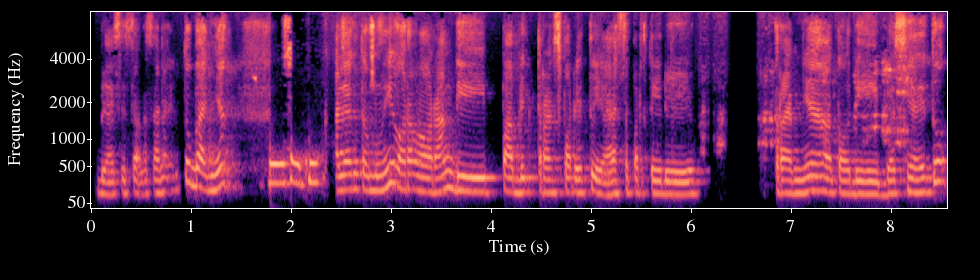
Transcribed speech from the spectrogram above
beasiswa ke sana itu banyak kalian temui orang-orang di public transport itu ya seperti di tramnya atau di busnya itu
